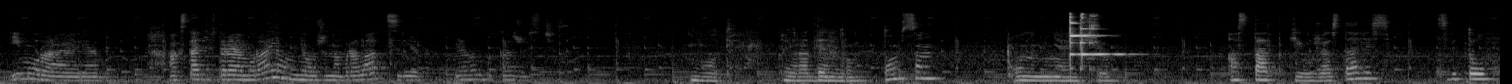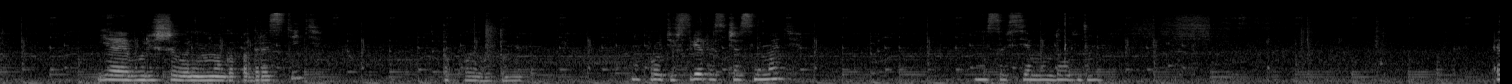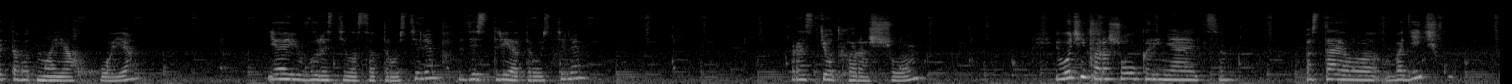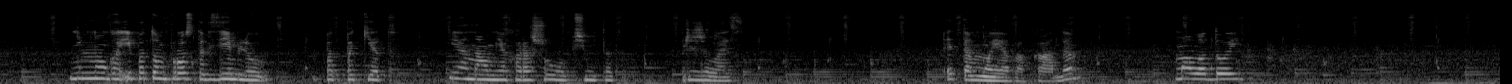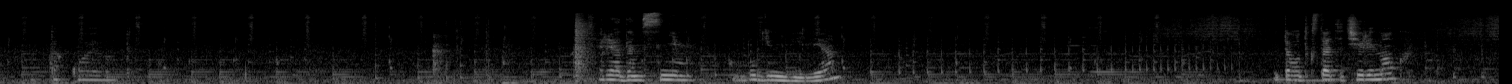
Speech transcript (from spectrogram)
И мурая рядом. А, кстати, вторая мурая у меня уже набрала цвет. Я вам покажу сейчас. Вот, клеродендрум Томпсон. Он у меня еще... Остатки уже остались цветов. Я его решила немного подрастить. Такой вот он. Ну, против света сейчас снимать не совсем удобно. Это вот моя хоя. Я ее вырастила с отростеля. Здесь три отростеля. Растет хорошо. И очень хорошо укореняется. Поставила водичку немного. И потом просто в землю под пакет. И она у меня хорошо, в общем-то, прижилась. Это мой авокадо молодой. Рядом с ним бугенвилия. Это вот, кстати, черенок.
